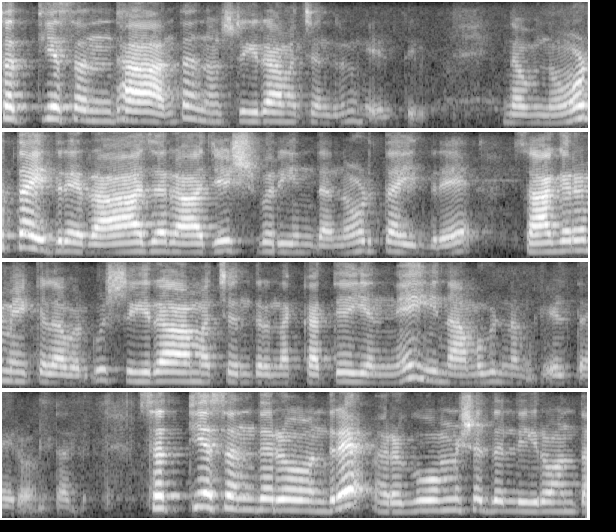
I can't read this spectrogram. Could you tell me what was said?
ಸತ್ಯಸಂಧ ಅಂತ ನಾವು ಶ್ರೀರಾಮಚಂದ್ರನ್ ಹೇಳ್ತೀವಿ. ನಾವು ನೋಡ್ತಾ ಇದ್ರೆ ರಾಜರಾಜೇಶ್ವರಿಯಿಂದ ನೋಡ್ತಾ ಇದ್ರೆ ಸಾಗರ ಮೇಕಲವರೆಗೂ ಶ್ರೀರಾಮಚಂದ್ರನ ಕಥೆಯನ್ನೇ ಈ ನಾಮಗಳು ನಮ್ಗೆ ಹೇಳ್ತಾ ಇರೋವಂಥದ್ದು. ಸತ್ಯಸಂಧರು ಅಂದ್ರೆ ರಘುವಂಶದಲ್ಲಿ ಇರೋವಂಥ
